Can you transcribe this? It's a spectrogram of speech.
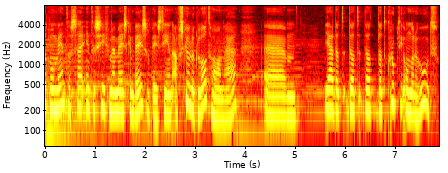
Het moment dat zij intensief met mensen bezig is, die een afschuwelijk lot hebben, um, ja, dat, dat, dat, dat kroept hij onder de hoed.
